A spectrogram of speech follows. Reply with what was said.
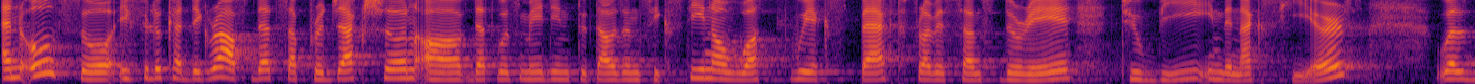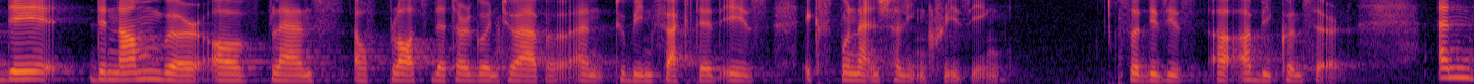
And also, if you look at the graph, that's a projection of that was made in 2016 of what we expect flavescence doré to be in the next years. Well, the the number of plants of plots that are going to have uh, and to be infected is exponentially increasing. So this is a, a big concern. And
